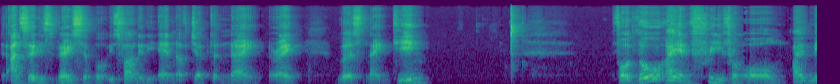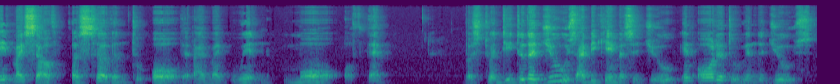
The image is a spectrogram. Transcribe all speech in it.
The answer is very simple. It's found at the end of chapter 9, right? Verse 19. For though I am free from all, I have made myself a servant to all that I might win more of them. Verse 20, To the Jews I became as a Jew in order to win the Jews.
